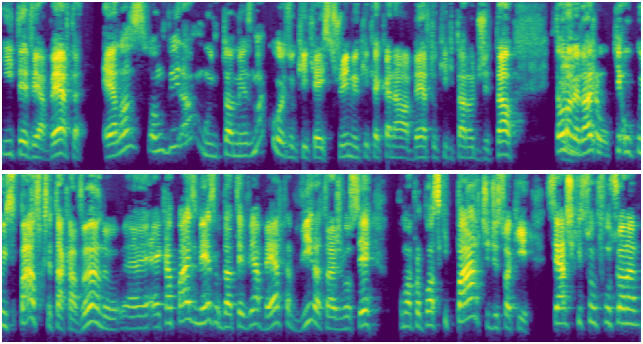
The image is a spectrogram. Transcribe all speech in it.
e TV aberta, elas vão virar muito a mesma coisa. O que, que é streaming, o que, que é canal aberto, o que está no digital. Então, Sim. na verdade, o, o, o, espaço que você está cavando é, é, capaz mesmo da TV aberta vir atrás de você com uma proposta que parte disso aqui. Você acha que isso funciona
